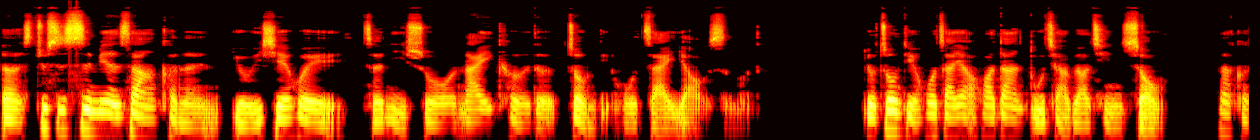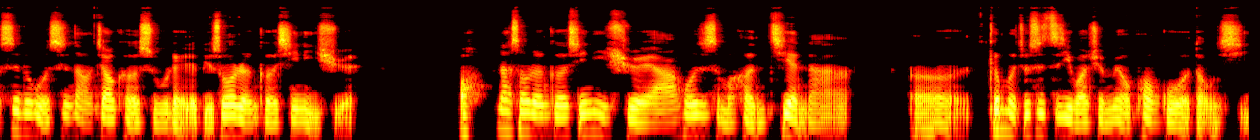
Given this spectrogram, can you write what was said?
呃，就是市面上可能有一些会整理说那一科的重点或摘要什么的，有重点或摘要的话，当然读起来比较轻松。那可是如果是那种教科书类的，比如说人格心理学，哦，那时候人格心理学啊，或是什么横剑啊，呃，根本就是自己完全没有碰过的东西，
